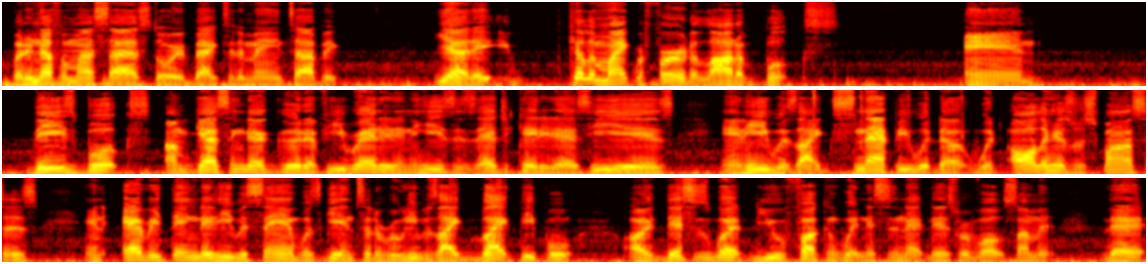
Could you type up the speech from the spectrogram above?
But enough of my side story. Back to the main topic. Yeah, they Killer Mike referred a lot of books, and these books, I'm guessing they're good if he read it and he's as educated as he is and he was like snappy with the with all of his responses and everything that he was saying was getting to the root. He was like, black people are this is what you fucking witnessing at this revolt summit that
